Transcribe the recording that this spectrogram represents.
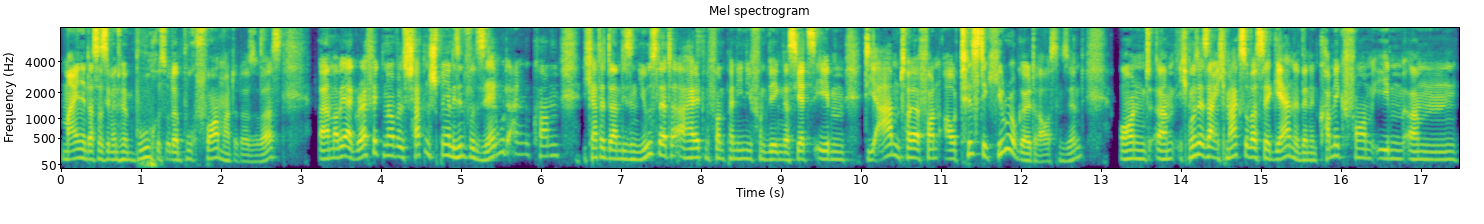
meinen, dass das eventuell ein Buch ist oder Buchform hat oder sowas. Ähm, aber ja, Graphic Novels, Schattenspringer, die sind wohl sehr gut angekommen. Ich hatte dann diesen Newsletter erhalten von Panini, von wegen, dass jetzt eben die Abenteuer von Autistic Hero Girl draußen sind. Und ähm, ich muss ja sagen, ich mag sowas sehr gerne, wenn in Comicform eben ähm,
